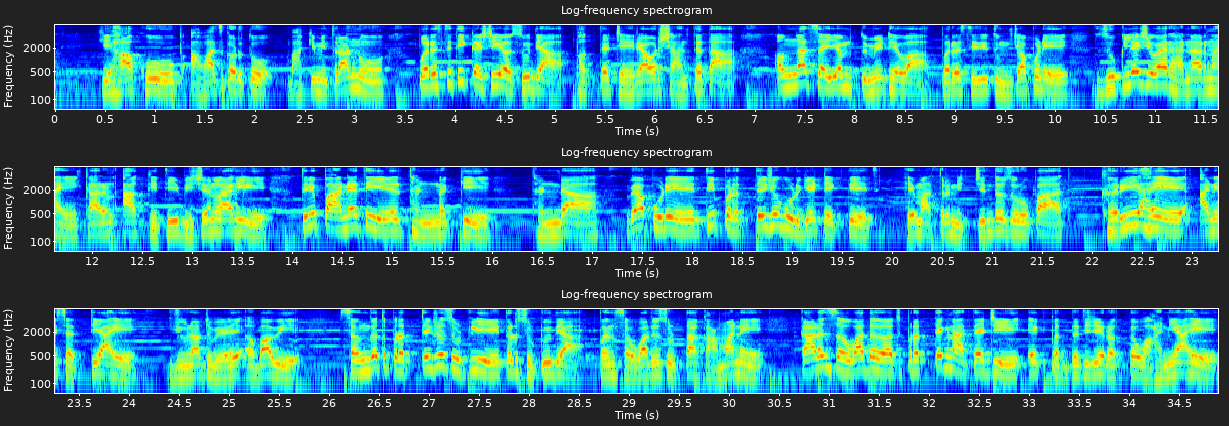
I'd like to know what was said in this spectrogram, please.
की हा खूप आवाज करतो. बाकी मित्रांनो परिस्थिती कशी असू द्या फक्त चेहऱ्यावर शांतता. अंगात संयम तुम्ही ठेवा. परिस्थिती तुमच्यापुढे झुकल्याशिवाय राहणार नाही. कारण आग किती भीषण लागली तरी पाण्यात येईल थंड नक्की. थंडा. व्यापुढे ती प्रत्यक्ष गुडघे टेकतेच. हे मात्र निश्चिंत स्वरूपात खरी आहे आणि सत्य आहे. जीवनात वेळे अभावी. संगत प्रत्यक्ष सुटली तर सुटू द्या पण संवाद सुटता कामा नये कारण संवादच प्रत्येक नात्याची एक पद्धतीची रक्तवाहिनी आहे.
